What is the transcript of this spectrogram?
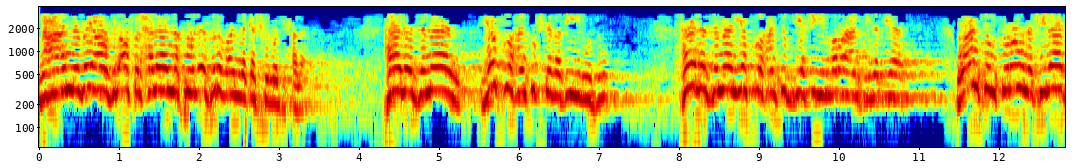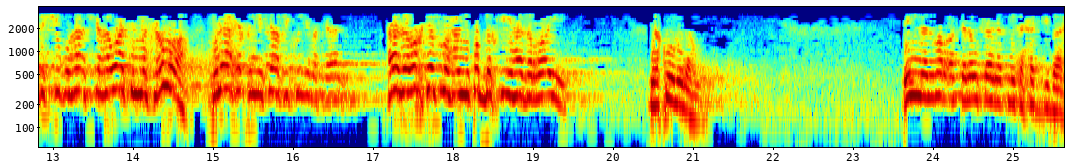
مع أن بيعه في الأصل حلال نقول افرض أن كشف الوجه حلال. هذا الزمان يصلح أن تكشف فيه الوجوه. هذا الزمان يصلح أن تبدي فيه المرأة عن زينتها وأنتم ترون بلاد الشبهات الشهوات المسعورة تلاحق النساء في كل مكان. هذا وقت يصلح أن يطبق فيه هذا الرأي. نقول لهم إن المرأة لو كانت متحجبة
